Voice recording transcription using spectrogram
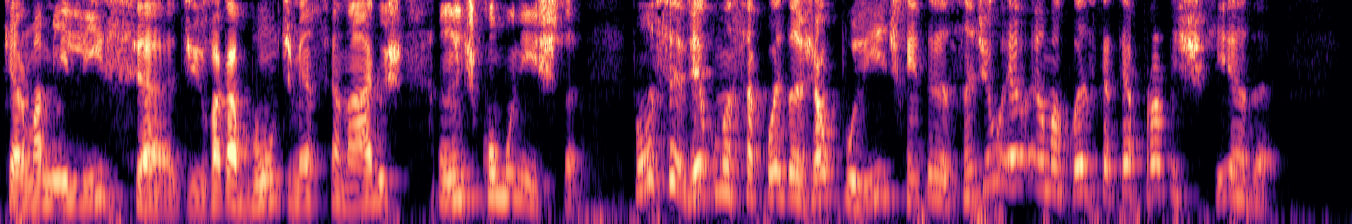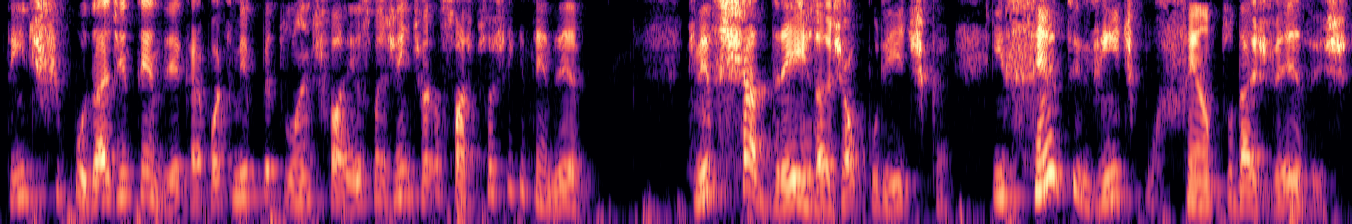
que era uma milícia de vagabundos mercenários anticomunista. Então você vê como essa coisa geopolítica é interessante. É é uma coisa que até a própria esquerda tem dificuldade de entender, cara. Pode ser meio petulante falar isso, mas, gente, olha só, as pessoas têm que entender que nesse xadrez da geopolítica, em 120% das vezes,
